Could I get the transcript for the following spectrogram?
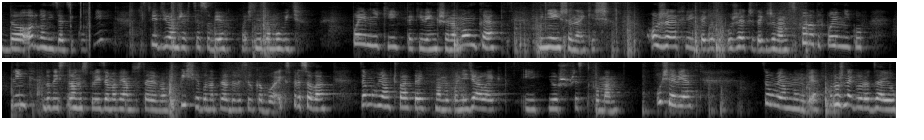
do organizacji kuchni. Stwierdziłam, że chcę sobie właśnie zamówić pojemniki, takie większe na mąkę, mniejsze na jakieś orzechy i tego typu rzeczy, także mam sporo tych pojemników. Link do tej strony, z której zamawiałam, zostawię Wam w opisie, bo naprawdę wysyłka była ekspresowa. Zamówiłam w czwartek, mamy poniedziałek i już wszystko mam u siebie. Zamówiłam, no mówię, różnego rodzaju,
